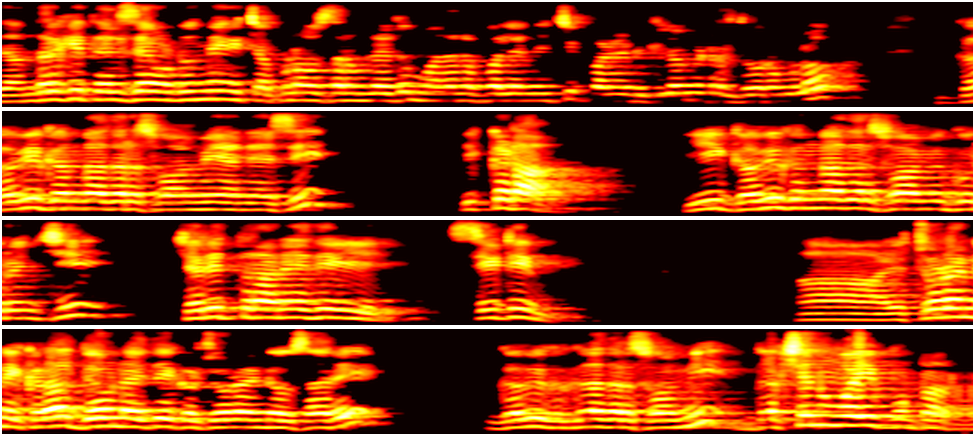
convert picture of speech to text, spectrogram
ఇది అందరికీ తెలిసే ఉంటుంది ఇంక చెప్పనవసరం లేదు. మదనపల్లి నుంచి పన్నెండు కిలోమీటర్ల దూరంలో గవి గంగాధర స్వామి అనేసి ఇక్కడ ఈ గవి గంగాధర స్వామి గురించి చరిత్ర అనేది సిటీ చూడండి ఇక్కడ దేవుని అయితే ఇక్కడ చూడండి ఒకసారి. గవి గంగాధర స్వామి దక్షిణం వైపు ఉంటారు.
